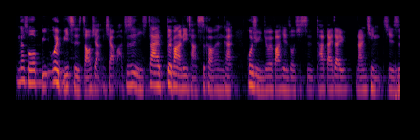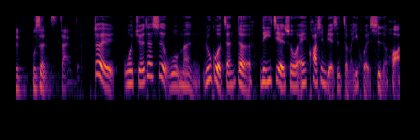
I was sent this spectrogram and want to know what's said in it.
应该说彼为彼此着想一下吧，就是你在对方的立场思考看看。或许你就会发现，说其实他待在男寝其实是不是很自在的。对，我觉得是我们如果真的理解说，哎，跨性别是怎么一回事的话，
